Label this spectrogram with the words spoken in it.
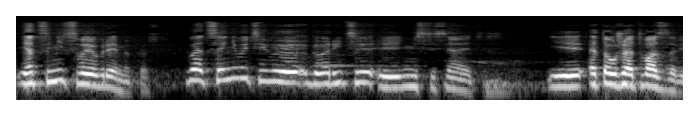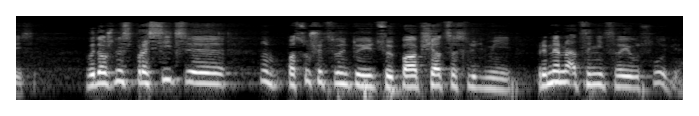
И оценить свое время просто. Вы оцениваете, и вы говорите, и не стесняетесь. И это уже от вас зависит. Вы должны спросить, э, ну, послушать свою интуицию, пообщаться с людьми, примерно оценить свои услуги.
